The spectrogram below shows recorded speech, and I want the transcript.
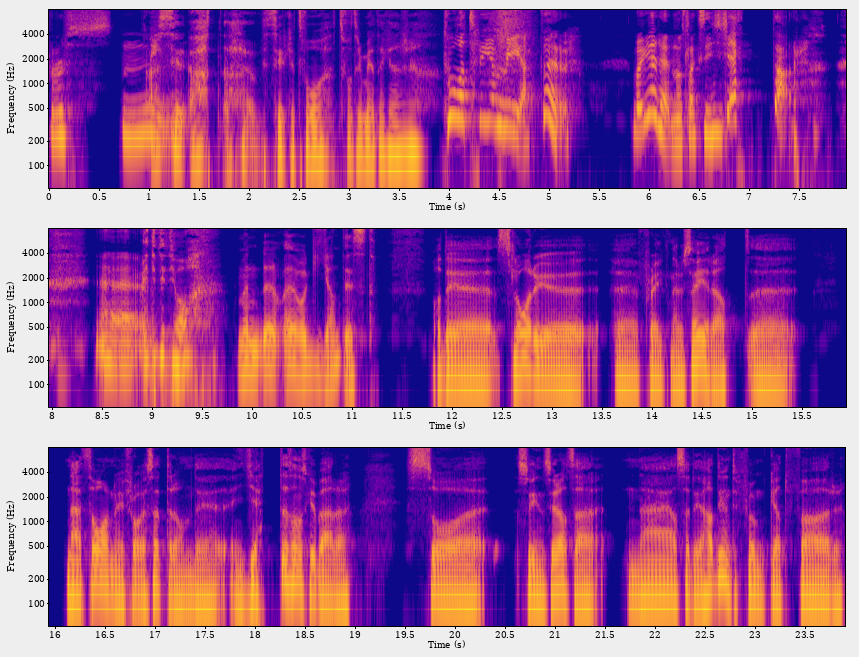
rustning. Ah, cir, ah, cirka två, två, tre meter kanske. Två, tre meter! Vad är det? Någon slags jättar? Inte vet jag. Men det var gigantiskt. Och det slår ju eh, Frake när du säger att eh, när Thorn ifrågasätter om det är en jätte som ska bära det, så, så inser du att så här, nej, alltså det hade ju inte funkat för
